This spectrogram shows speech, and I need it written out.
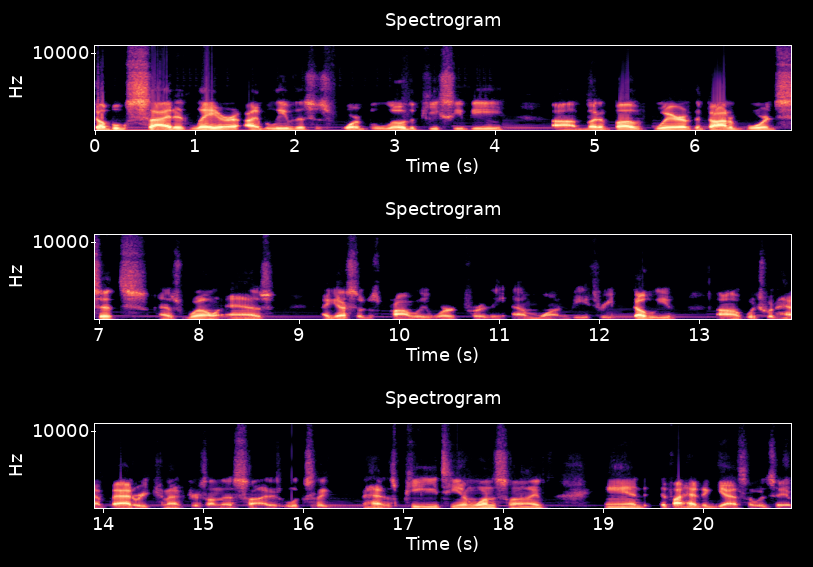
double-sided layer. I believe this is for below the PCB, uh, but above where the daughter board sits, as well as, I guess it was probably work for the M1V3W, uh, which would have battery connectors on this side. It looks like it has PET on one side, and if I had to guess, I would say a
